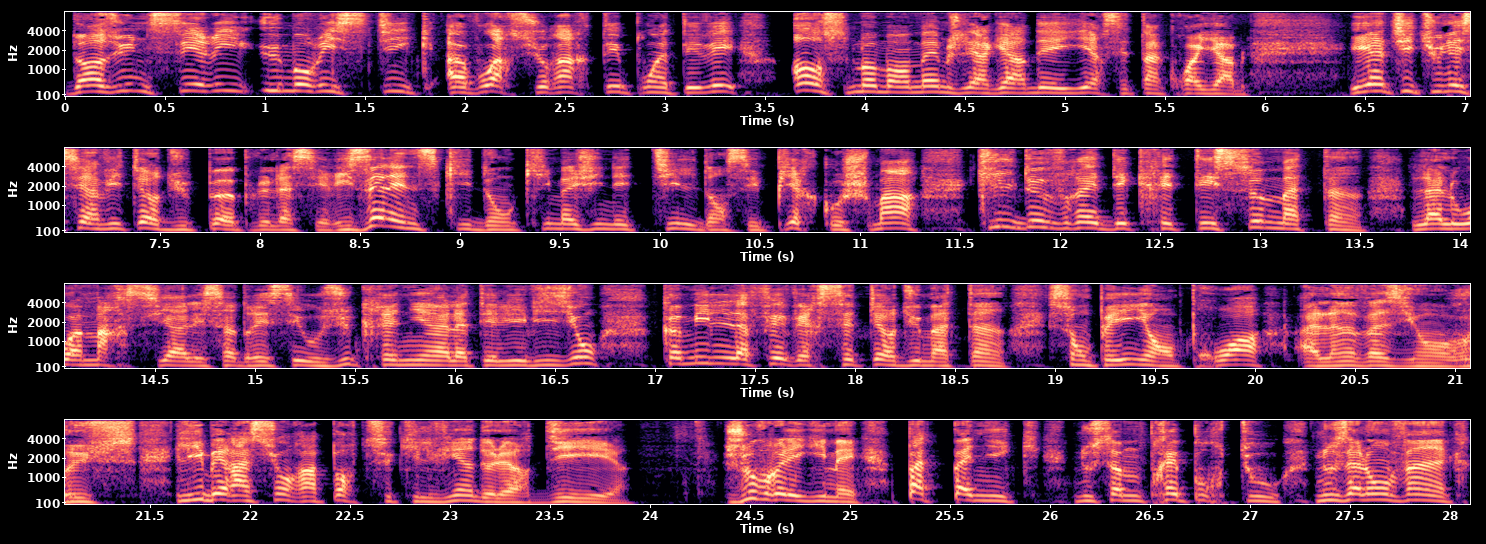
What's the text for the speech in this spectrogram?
dans une série humoristique à voir sur arte.tv. En ce moment même, je l'ai regardé hier, c'est incroyable. Et intitulé Serviteur du peuple, la série. Zelensky donc, imaginait-il dans ses pires cauchemars qu'il devrait décréter ce matin la loi martiale et s'adresser aux Ukrainiens à la télévision comme il l'a fait vers 7 heures du matin, son pays en proie à l'invasion russe. Libération rapporte ce qu'il vient de leur dire. J'ouvre les guillemets. Pas de panique. Nous sommes prêts pour tout. Nous allons vaincre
